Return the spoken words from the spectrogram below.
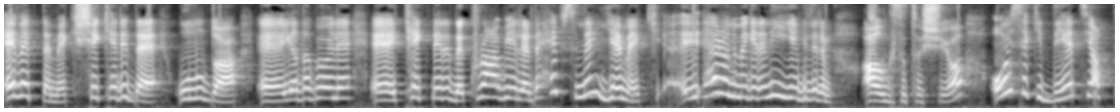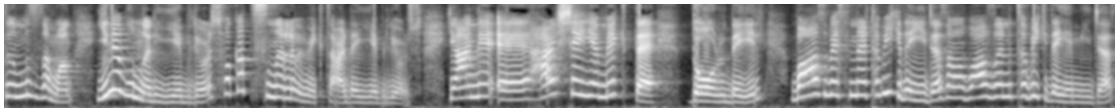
evet demek, şekeri de, unu da e, ya da böyle e, kekleri de, kurabiyeleri de hepsini yemek, her önüme geleni yiyebilirim algısı taşıyor. Oysa ki diyet yaptığımız zaman yine bunları yiyebiliyoruz fakat sınırlı bir miktarda yiyebiliyoruz. Yani her şey yemek de doğru değil. Bazı besinleri tabii ki de yiyeceğiz ama bazılarını tabii ki de yemeyeceğiz.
